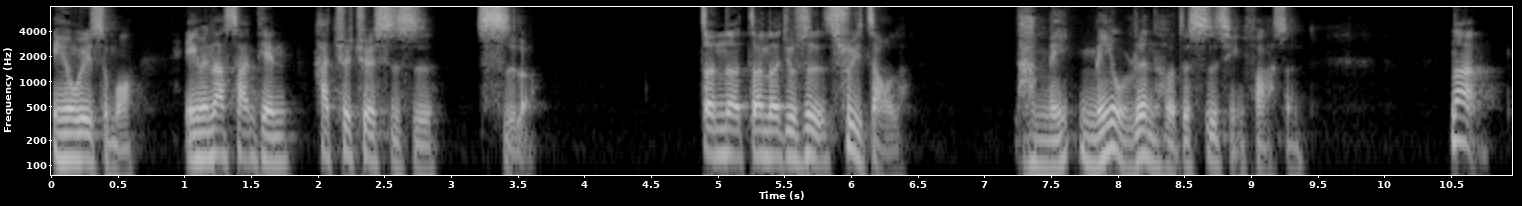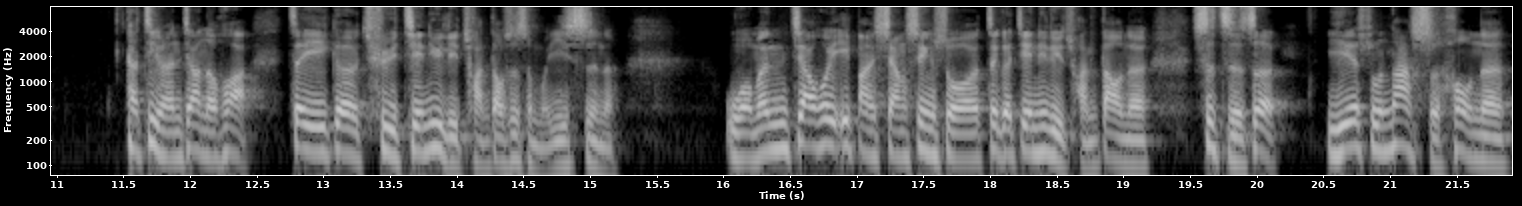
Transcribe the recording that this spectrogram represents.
因为为什么？因为那三天他确确实实死了，真的真的就是睡着了，他没没有任何的事情发生。那他既然这样的话，这一个去监狱里传道是什么意思呢？我们教会一般相信说，这个监狱里传道呢，是指着耶稣那时候呢，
